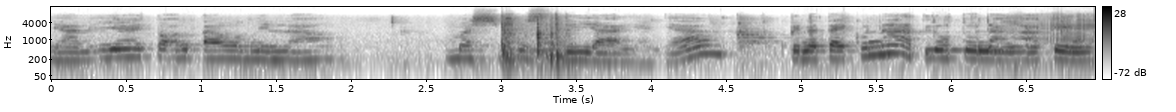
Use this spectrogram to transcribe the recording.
Yan, yan ito ang tawag nila masbus diya. Yan. Pinatay ko na at luto na ang aking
